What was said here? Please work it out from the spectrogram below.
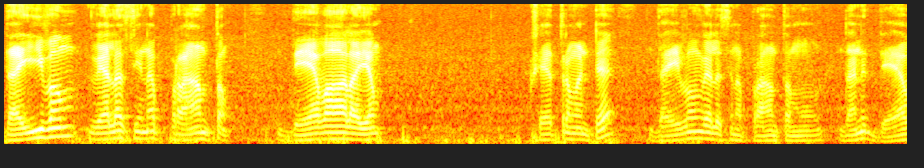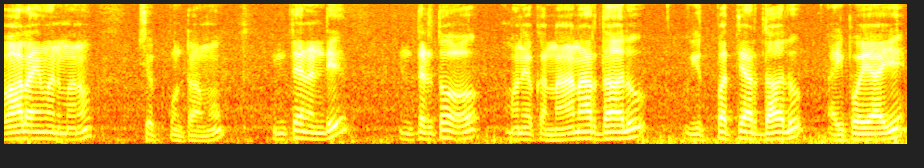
దైవం వెలసిన ప్రాంతం దేవాలయం. క్షేత్రం అంటే దైవం వెలసిన ప్రాంతము. దాన్ని దేవాలయం అని మనం చెప్పుకుంటాము. ఇంతేనండి. ఇంతటితో మన యొక్క నానార్థాలు వ్యుత్పత్తి అర్థాలు అయిపోయాయి.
